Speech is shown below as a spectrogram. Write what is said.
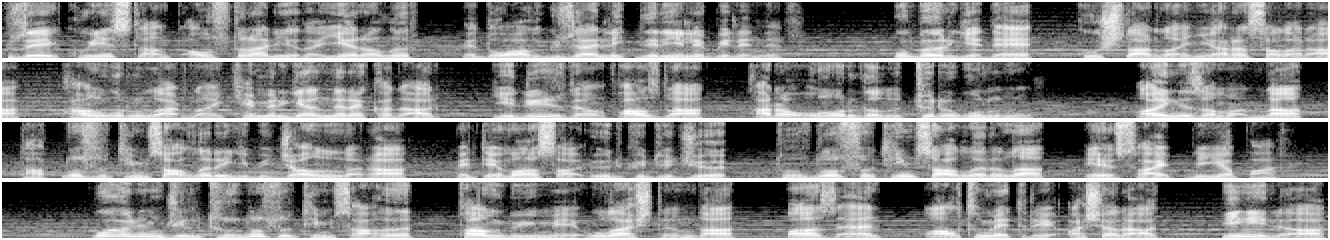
Kuzey Queensland, Avustralya'da yer alır ve doğal güzellikleriyle bilinir. Bu bölgede kuşlardan yarasalara, kangurulardan kemirgenlere kadar 700'den fazla kara omurgalı türü bulunur. Aynı zamanda tatlı su timsahları gibi canlılara ve devasa ürkütücü tuzlu su timsahlarına ev sahipliği yapar. Bu ölümcül tuzlu su timsahı tam büyümeye ulaştığında bazen 6 metreyi aşarak 1000 ila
